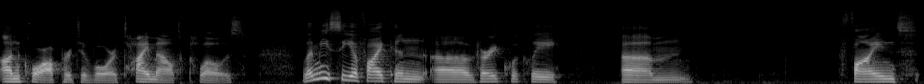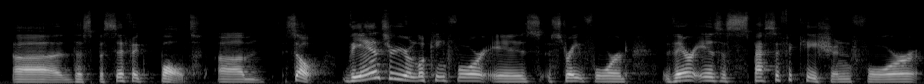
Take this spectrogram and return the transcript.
uncooperative or timeout close. Let me see if I can uh, very quickly um, find uh, the specific bolt. Um, so the answer you're looking for is straightforward. There is a specification for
